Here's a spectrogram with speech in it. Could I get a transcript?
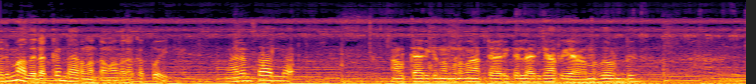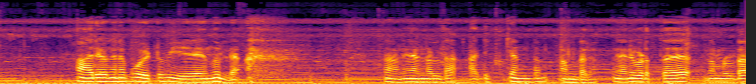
ഒരു മതിലൊക്കെ ഉണ്ടായിരുന്നു കേട്ടോ മതിലൊക്കെ പോയി. എന്നാലും സാറില്ല ആൾക്കാർക്ക് നമ്മുടെ നാട്ടുകാർക്ക് എല്ലാവർക്കും അറിയാവുന്നതുകൊണ്ട് ആരും അങ്ങനെ പോയിട്ട് വീഴയൊന്നുമില്ല ഇതാണ് ഞങ്ങളുടെ അടിക്കണ്ടം അമ്പലം. ഞാൻ ഇവിടുത്തെ നമ്മളുടെ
